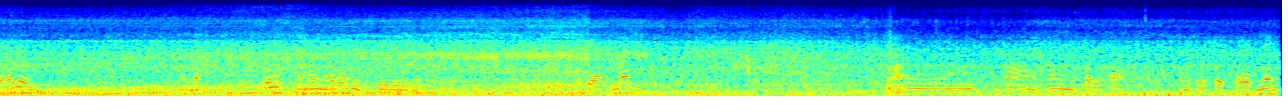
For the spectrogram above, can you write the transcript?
Kaya yun. Nag-post naman ngayon si Chairman ang maanghang salita tungkol kay Fernand.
